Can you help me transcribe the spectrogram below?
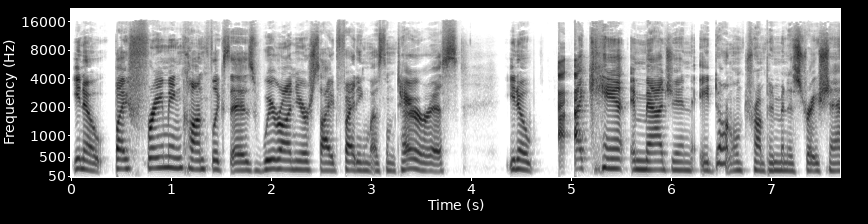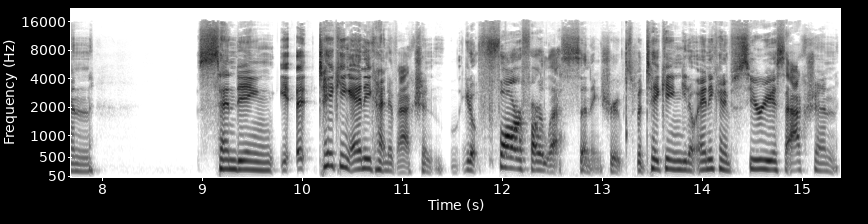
you know, by framing conflicts as we're on your side fighting Muslim terrorists, you know, I can't imagine a Donald Trump administration sending eh, eh, taking any kind of action you know far far less sending troops but taking you know any kind of serious action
